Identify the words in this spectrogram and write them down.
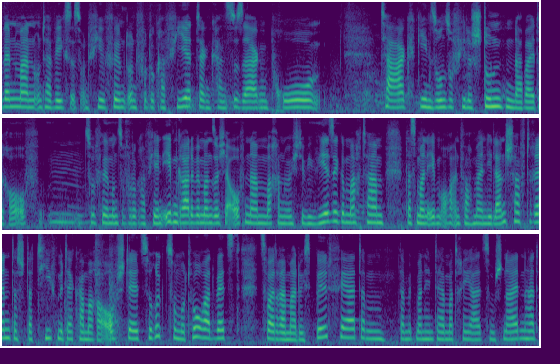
wenn man unterwegs ist und viel filmt und fotografiert, dann kannst du sagen, pro Tag gehen so und so viele Stunden dabei drauf, zu filmen und zu fotografieren. Eben gerade, wenn man solche Aufnahmen machen möchte, wie wir sie gemacht haben, dass man eben auch einfach mal in die Landschaft rennt, das Stativ mit der Kamera aufstellt, zurück zum Motorrad wetzt, zwei, dreimal durchs Bild fährt, dam- damit man hinterher Material zum Schneiden hat,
